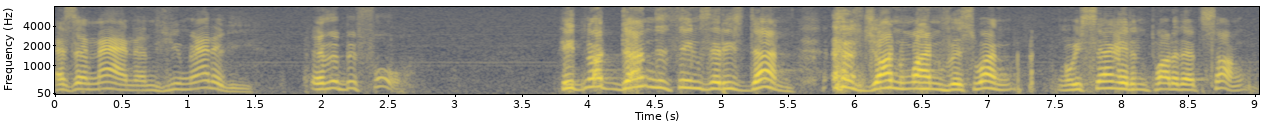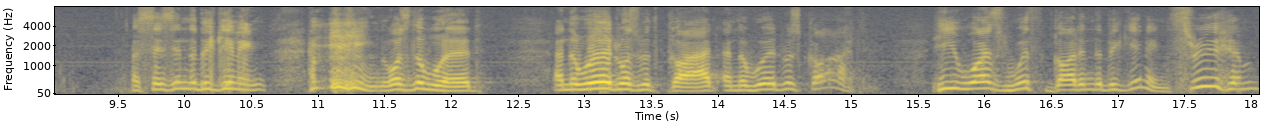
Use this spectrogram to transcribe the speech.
as a man and humanity ever before. He'd not done the things that he's done. John 1, verse 1, we sang it in part of that song. It says, In the beginning was the Word, and the Word was with God, and the Word was God. He was with God in the beginning. Through him,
